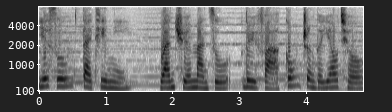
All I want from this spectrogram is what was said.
耶稣代替你，完全满足律法公正的要求。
